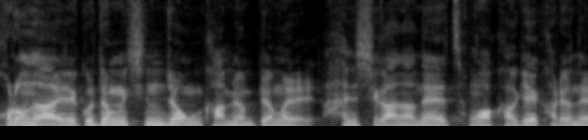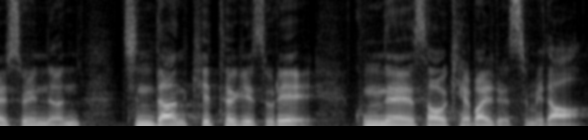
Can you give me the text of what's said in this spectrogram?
코로나19 등 신종 감염병을 1시간 안에 정확하게 가려낼 수 있는 진단 키트 기술이 국내에서 개발됐습니다.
